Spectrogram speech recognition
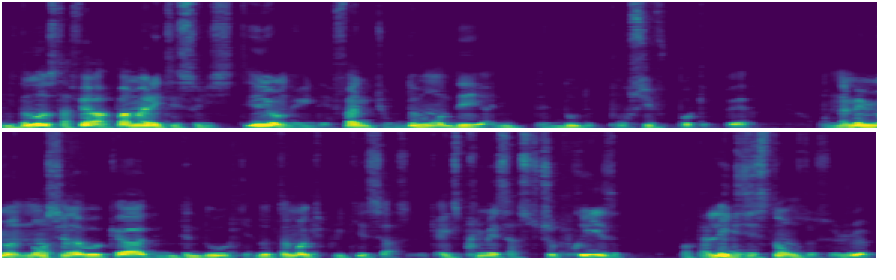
Nintendo, cette affaire a pas mal été sollicitée. On a eu des fans qui ont demandé à Nintendo de poursuivre Pocket Pair. On a même eu un ancien avocat de Nintendo qui a notamment expliqué sa, a exprimé sa surprise quant à l'existence de ce jeu.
